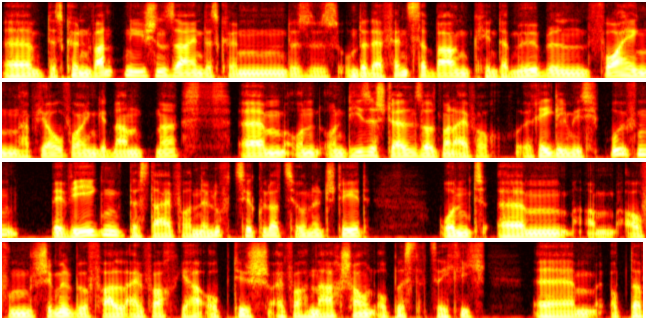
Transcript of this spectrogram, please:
Ähm, das können Wandnischen sein, das können, das ist unter der Fensterbank, hinter Möbeln, Vorhängen, habe ich auch vorhin genannt. Ne? Ähm, und, und diese Stellen sollte man einfach regelmäßig prüfen, bewegen, dass da einfach eine Luftzirkulation entsteht und ähm, auf dem Schimmelbefall einfach ja optisch einfach nachschauen, ob es tatsächlich, ähm, ob da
